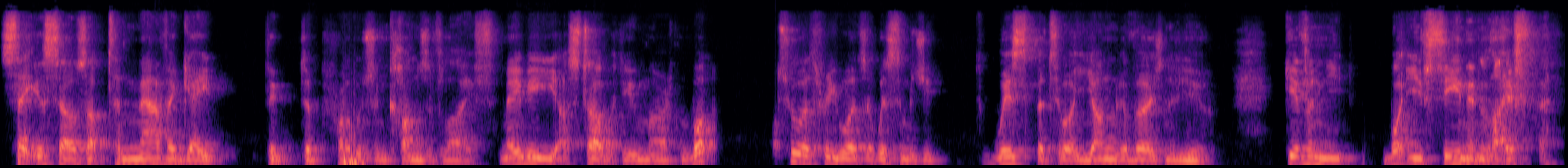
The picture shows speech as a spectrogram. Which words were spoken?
set yourselves up to navigate the, the pros and cons of life? Maybe I'll start with you, Martin. What two or three words of wisdom would you whisper to a younger version of you, given what you've seen in life?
